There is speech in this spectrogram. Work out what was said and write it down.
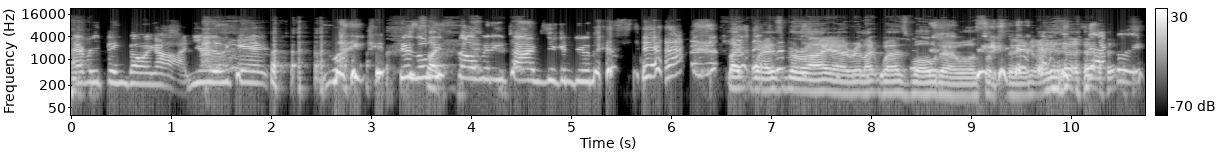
everything going on. You really can't like there's only like- so many times you can do this. like where's Mariah or like where's Waldo or something. Like, exactly.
